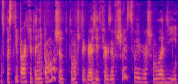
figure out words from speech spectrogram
Спасти партию это не поможет, потому что грозит ферзь f6 с выигрышем ладьи,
